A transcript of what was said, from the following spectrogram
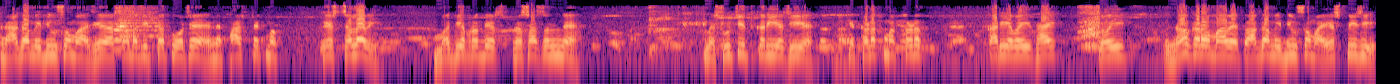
અને આગામી દિવસોમાં જે અસામાજિક તત્વો છે એને ફાસ્ટ કેસ ચલાવી મધ્યપ્રદેશ પ્રશાસનને અમે સૂચિત કરીએ છીએ કે કડકમાં કડક કાર્યવાહી થાય. જો એ ન કરવામાં આવે તો આગામી દિવસોમાં એસપીજી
